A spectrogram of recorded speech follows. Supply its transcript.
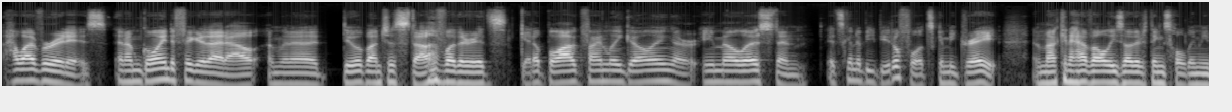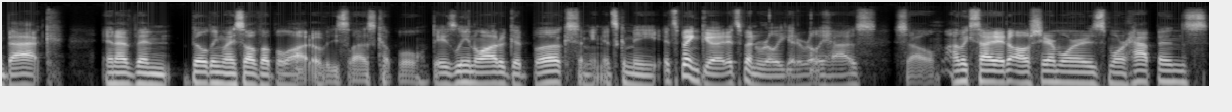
however it is. And I'm going to figure that out. I'm going to do a bunch of stuff, whether it's get a blog finally going or email list and it's going to be beautiful. It's going to be great. I'm not going to have all these other things holding me back. And I've been building myself up a lot over these last couple days, reading a lot of good books. I mean, it's to be, it's been good. It's been really good. It really has. So I'm excited. I'll share more as more happens.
